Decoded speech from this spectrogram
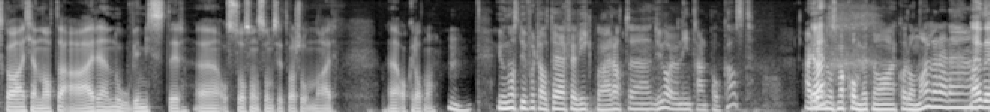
skal erkjenne at det er noe vi mister, også sånn som situasjonen er akkurat nå. Mm. Jonas, du fortalte før vi gikk på her at du har jo en intern podkast. Er det ja. noe som har kommet nå, korona, eller er det Nei, det,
